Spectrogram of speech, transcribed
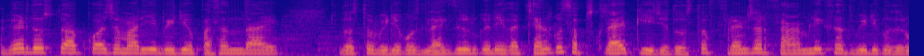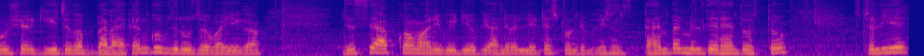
अगर दोस्तों आपको आज हमारी ये वीडियो पसंद आए तो दोस्तों वीडियो को लाइक ज़रूर करिएगा चैनल को सब्सक्राइब कीजिए दोस्तों फ्रेंड्स और फैमिली के साथ वीडियो को ज़रूर शेयर कीजिएगा बेलाइकन को भी ज़रूर दबाइएगा जिससे आपको हमारी वीडियो के आने वाले लेटेस्ट नोटिफिकेशन टाइम पर मिलते रहें दोस्तों। तो चलिए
